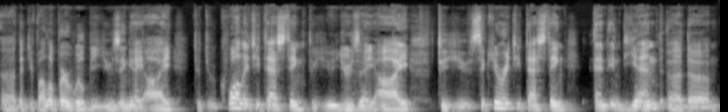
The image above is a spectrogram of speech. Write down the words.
uh, the developer will be using AI to do quality testing, to use AI to use security testing, and in the end, uh, the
